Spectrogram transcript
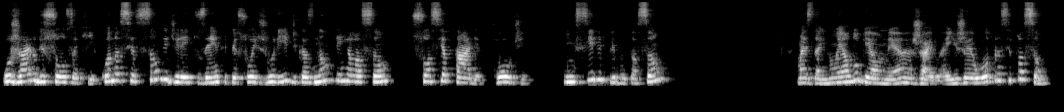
O Jairo de Souza aqui. Quando a cessão de direitos é entre pessoas jurídicas não tem relação societária, holding, incide tributação, mas daí não é aluguel, né, Jairo? Aí já é outra situação.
